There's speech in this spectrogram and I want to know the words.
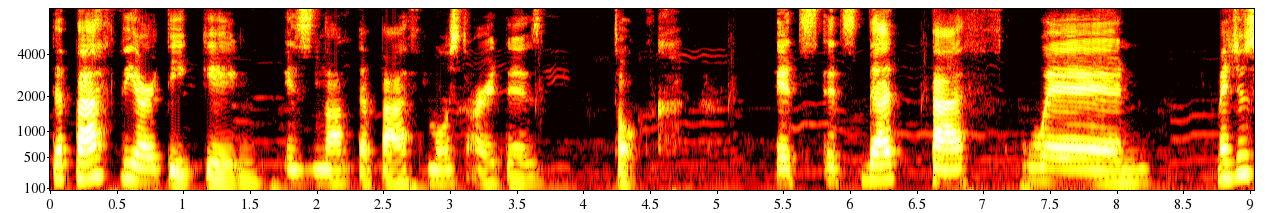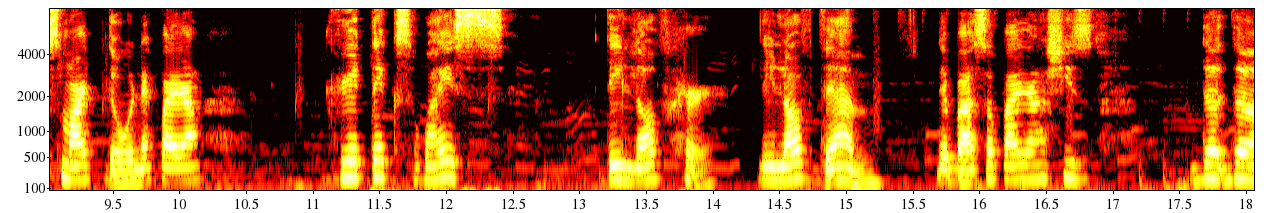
the path they are taking is not the path most artists took. It's it's that path when medyo smart though, nag parang critics wise they love her. They love them. 'Di ba? So parang she's the the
